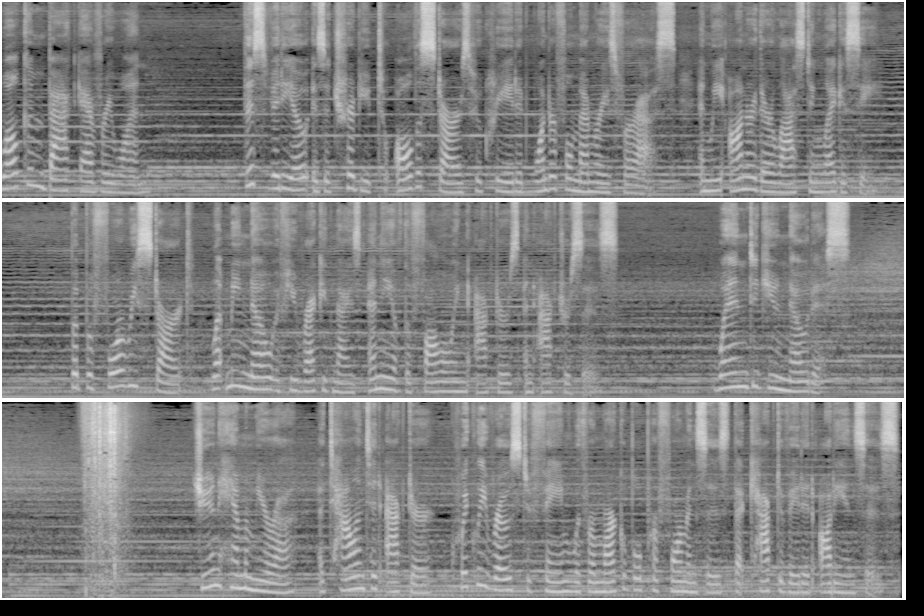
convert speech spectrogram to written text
Welcome back everyone. This video is a tribute to all the stars who created wonderful memories for us, and we honor their lasting legacy. But before we start, let me know if you recognize any of the following actors and actresses. When did you notice? Jun Hamamura, a talented actor, quickly rose to fame with remarkable performances that captivated audiences.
